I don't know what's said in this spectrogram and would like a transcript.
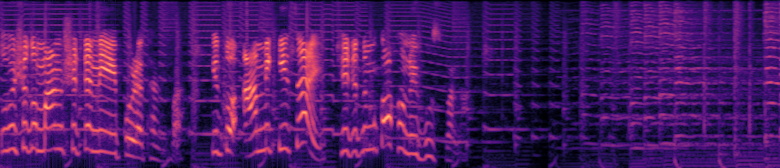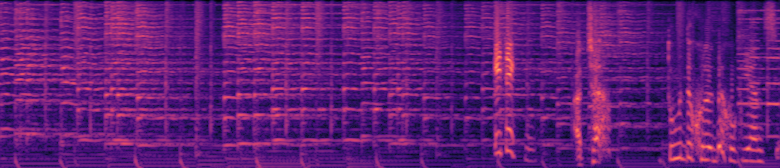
তুমি শুধু মানুষেরটা নিয়ে পড়ে থাকবা। কিন্তু আমি কি চাই সেটা তুমি কখনোই বুঝবা না। এটা কি? আচ্ছা তুমি তো খুলে দেখো কি আনছে।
